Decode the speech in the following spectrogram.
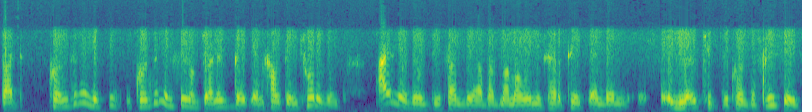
But considering the, considering the state of Johannesburg and Gauteng tourism, I know they'll do something about Mama Winnie's heritage and then milk it because the Free State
